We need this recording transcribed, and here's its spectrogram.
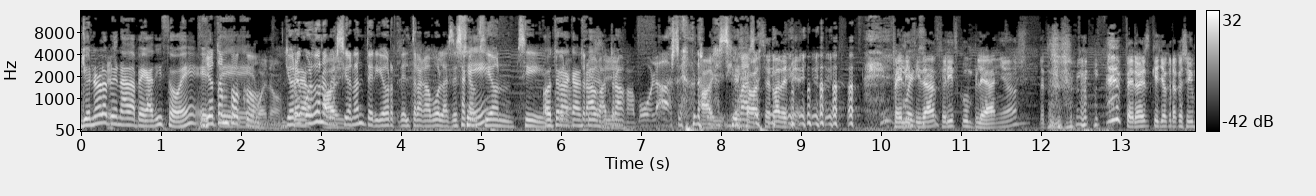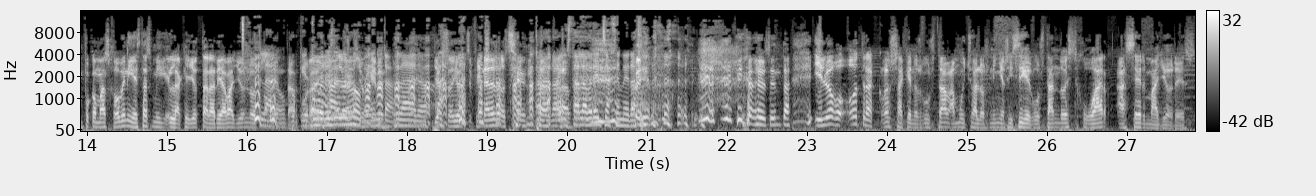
Yo no lo veo nada pegadizo, ¿eh? Yo Este- tampoco. Bueno. Yo Pero- recuerdo una Ay. versión anterior del Tragabolas, de esa ¿Sí? canción. Sí. Otra canción. Traga, Sí. Tragabolas. una Ay, así esta más. va a ser la de mi- Felicidad, feliz cumpleaños. Pero es que yo creo que soy un poco más joven y esta es mi- la que yo tarareaba yo en los Claro, 90. porque por tú ahí. eres de los Yo que- 90. Claro. Yo soy och- finales de 80. Claro, ahí está la brecha generacional. Finales de 80. Y luego otra cosa que nos gustaba mucho a los niños y sigue gustando es jugar a ser mayores.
